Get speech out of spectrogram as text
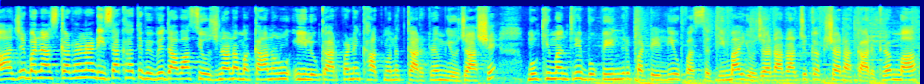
આજે બનાસકાંઠાના ડીસા ખાતે વિવિધ આવાસ યોજનાના મકાનોનું ઈ લોકાર્પણ ખાતમુહૂર્ત કાર્યક્રમ યોજાશે. મુખ્યમંત્રી ભૂપેન્દ્ર પટેલની ઉપસ્થિતિમાં યોજાનાર રાજ્યકક્ષાના કાર્યક્રમમાં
